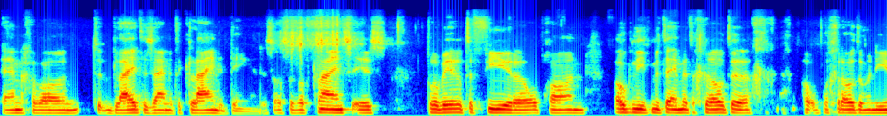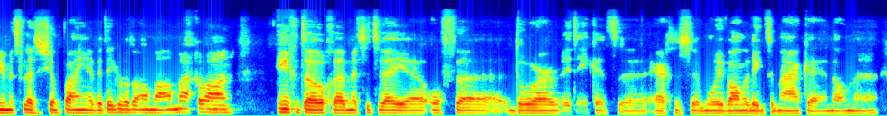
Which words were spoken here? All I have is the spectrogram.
En gewoon te, blij te zijn met de kleine dingen. Dus als er wat kleins is, proberen te vieren op gewoon... Ook niet meteen met een grote, op een grote manier met flessen champagne, weet ik wat allemaal. Maar gewoon ingetogen met z'n tweeën of uh, door, weet ik het, uh, ergens een mooie wandeling te maken en dan uh,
